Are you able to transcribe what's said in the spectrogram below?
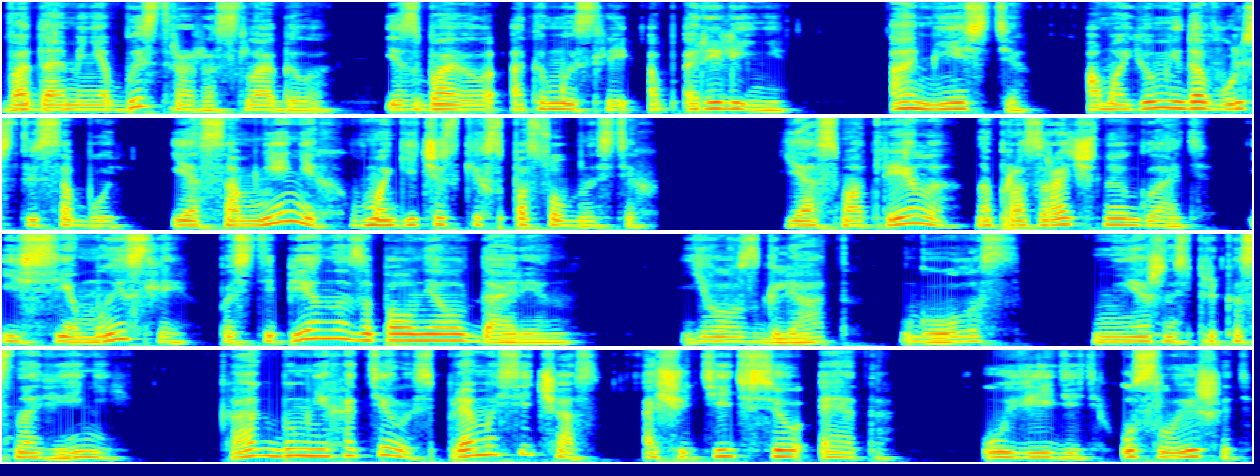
Вода меня быстро расслабила, избавила от мыслей об Арелине, о месте, о моем недовольстве собой и о сомнениях в магических способностях. Я смотрела на прозрачную гладь, и все мысли постепенно заполнял Дариан. Его взгляд, голос, нежность прикосновений. Как бы мне хотелось прямо сейчас ощутить все это, увидеть, услышать,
